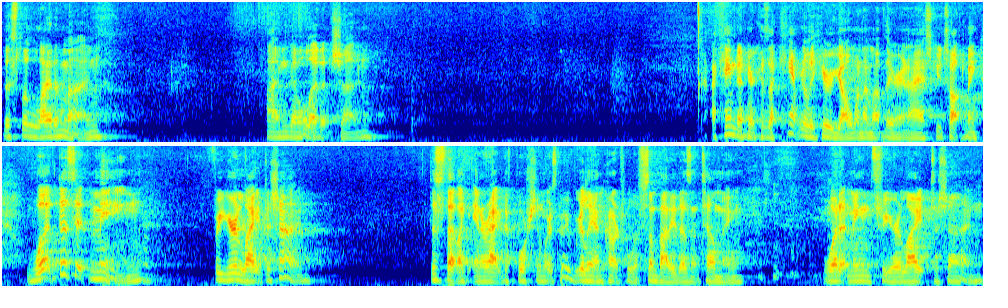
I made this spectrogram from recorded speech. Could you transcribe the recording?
this little light of mine, I'm going to let it shine. I came down here because I can't really hear y'all when I'm up there and I ask you to talk to me. What does it mean for your light to shine? This is that like interactive portion where it's going to be really uncomfortable if somebody doesn't tell me what it means for your light to shine.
